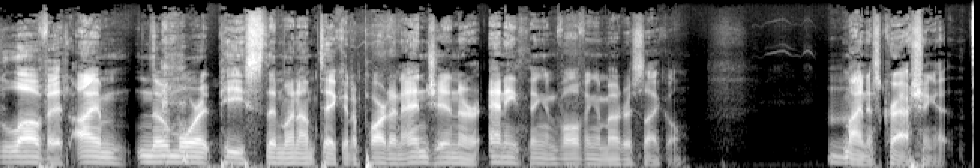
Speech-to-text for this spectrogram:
love it. I am no more at peace than when I'm taking apart an engine or anything involving a motorcycle, minus crashing it.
